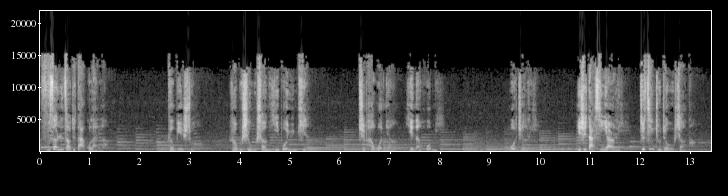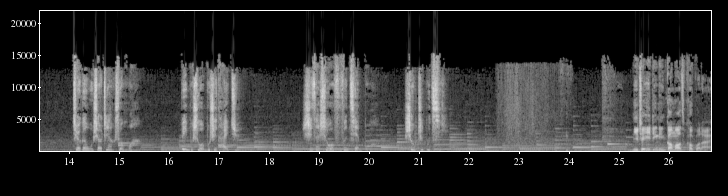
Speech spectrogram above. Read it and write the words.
扶桑人早就打过来了。更别说，若不是武少你义薄云天，只怕我娘也难活命。我这里也是打心眼里就敬重着武少的，今儿跟武少这样说话，并不是我不识抬举，实在是我福分浅薄，受之不起。你这一顶顶高帽子扣过来，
